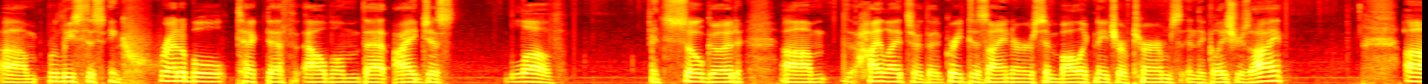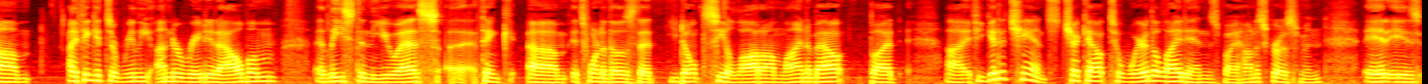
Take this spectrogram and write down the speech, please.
um, released this incredible tech death album that I just love. It's so good. Um, the highlights are the great designer, symbolic nature of terms in the Glacier's Eye. Um, I think it's a really underrated album, at least in the U.S. I think um, it's one of those that you don't see a lot online about, but uh, if you get a chance, check out To Where the Light Ends by Hannes Grossmann. It is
